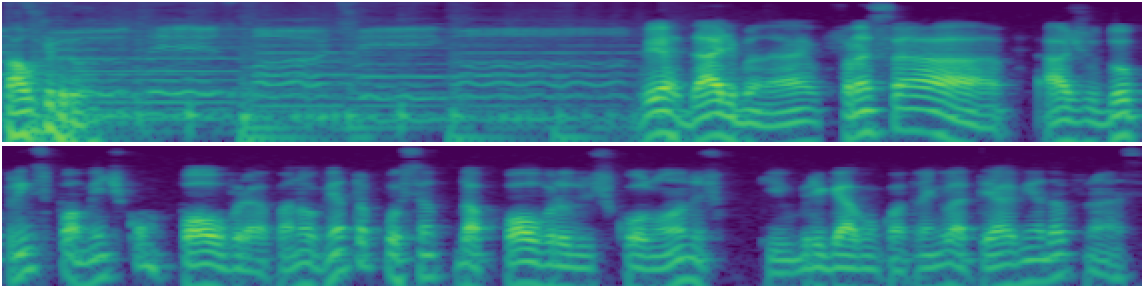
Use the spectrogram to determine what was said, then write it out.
pau quebrou. Verdade, mano. A França ajudou principalmente com pólvora. Para 90% da pólvora dos colonos que brigavam contra a Inglaterra vinha da França.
